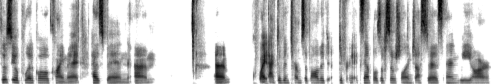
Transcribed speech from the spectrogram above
socio-political climate has been um, um, quite active in terms of all the different examples of social injustice. And we are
